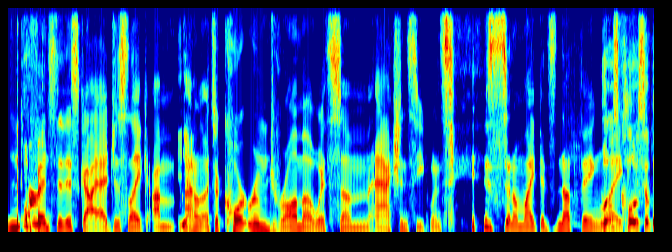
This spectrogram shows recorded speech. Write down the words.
No offense to this guy, I just like I'm. Yeah. I don't know. It's a courtroom drama with some action sequences, and I'm like, it's nothing those like. close-ups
